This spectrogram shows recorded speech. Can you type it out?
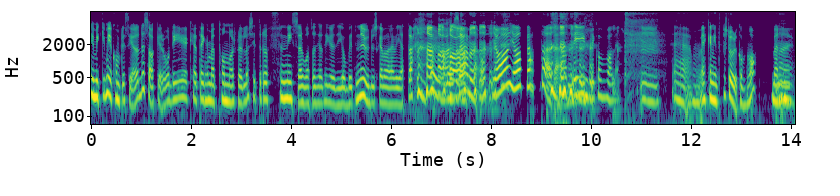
det är mycket mer komplicerade saker och det kan jag tänka mig att tonårsföräldrar sitter och fnissar åt att jag tycker att det är jobbigt nu, du ska bara veta hur det sen. Och ja, jag fattar att det inte kommer vara lätt. Mm. Eh, men jag kan inte förstå hur det kommer vara. Men Nej.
